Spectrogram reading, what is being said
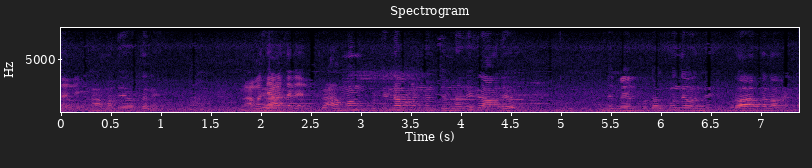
తల్లి గ్రామదేవతనే గ్రామదేవతనే. గ్రామం పుట్టినప్పటి నుంచి ఉన్నది గ్రామదేవత అంటే మేము పుట్టకముందే ఉంది. పురాతనమైన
